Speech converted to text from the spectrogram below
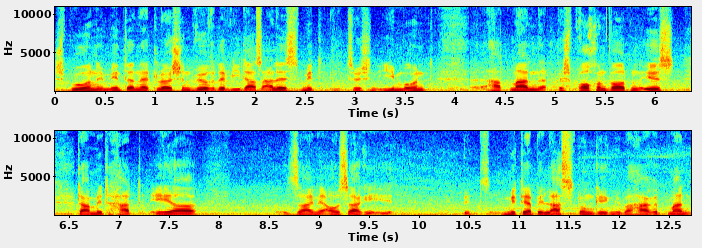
Spuren im Internet löschen würde, wie das alles mit zwischen ihm und Hartmann besprochen worden ist. Damit hat er seine Aussage mit der Belastung gegenüber Hartmann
